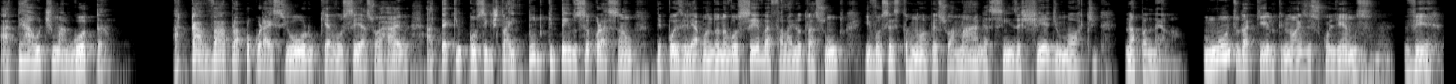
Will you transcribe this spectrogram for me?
até a última gota. A cavar para procurar esse ouro que é você, a sua raiva, até que consiga extrair tudo que tem do seu coração. Depois ele abandona você, vai falar de outro assunto e você se tornou uma pessoa amarga, cinza, cheia de morte na panela. Muito daquilo que nós escolhemos ver,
